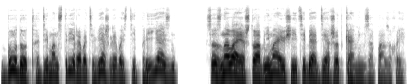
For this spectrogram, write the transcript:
Будут демонстрировать вежливость и приязнь, сознавая, что обнимающие тебя держат камень за пазухой.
